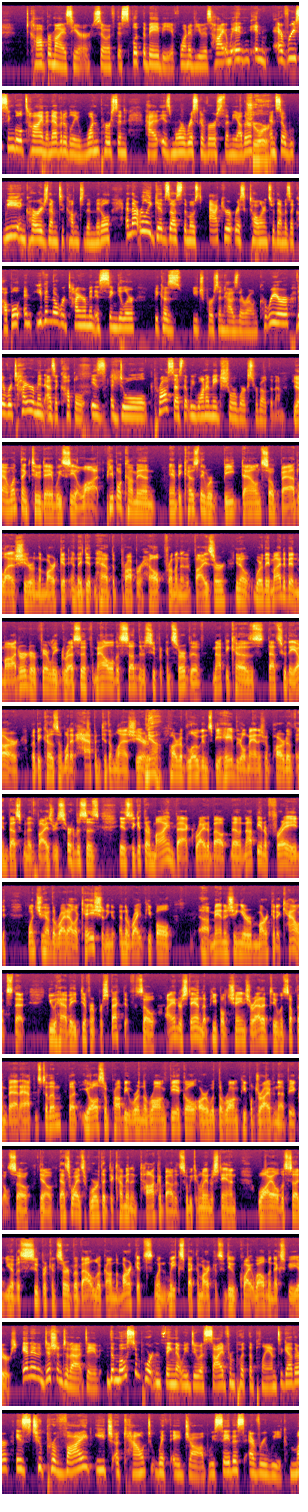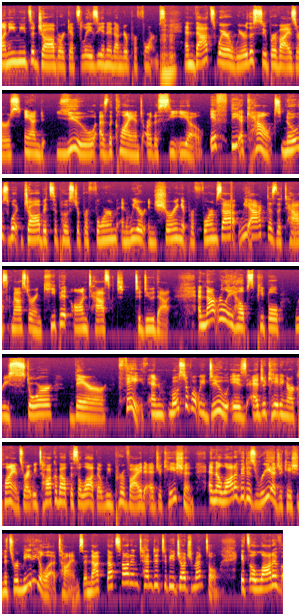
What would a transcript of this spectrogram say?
compromise here. So if this split the baby, if one of you is high, and, and every single time, inevitably, one person ha- is more risk averse than the other. Sure. And so we encourage them to come to the middle. And that really gives us the most accurate risk tolerance for them as a couple. And even though retirement is singular, because each person has their own career. Their retirement as a couple is a dual process that we want to make sure works for both of them. Yeah, and one thing too, Dave, we see a lot. People come in and because they were beat down so bad last year in the market and they didn't have the proper help from an advisor, you know, where they might have been moderate or fairly aggressive, now all of a sudden they're super conservative, not because that's who they are, but because of what had happened to them last year. Yeah. Part of Logan's behavioral management, part of investment advisory services is to get their mind back right about uh, not being afraid once you have the right allocation and the right people uh, managing your market accounts that you have a different perspective. So I understand that people change their attitude when something bad happens to them, but you also probably were in the wrong vehicle or with the wrong people driving that vehicle. So, you know, that's why it's worth it to come in and talk about it so we can really understand why all of a sudden you have a super conservative outlook on the markets when we expect the markets to do quite well in the next few years. And in addition to that, Dave, the most important thing that we do aside from put the plan together is to provide each account with a job. We say this every week money needs a job or it gets lazy and it underperforms. Mm-hmm. And that's where we're the supervisors and you, as the client, are the CEO. If the account knows what job it's supposed to perform and we are ensuring it performs that, we act as the taskmaster and keep it on task t- to do that. And that really helps people restore their faith. And most of what we do is educating our clients, right? We talk about this a lot that we provide education. And a lot of it is re-education. It's remedial at times. And that that's not intended to be judgmental. It's a lot of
